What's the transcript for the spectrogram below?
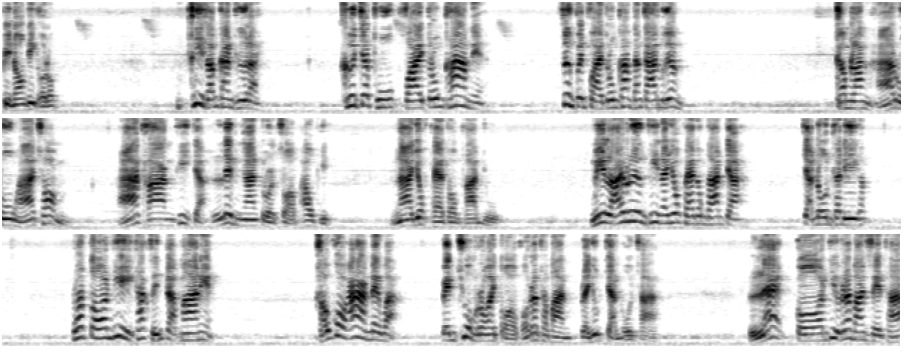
พี่น้องที่เคารพที่สำคัญคืออะไร คือจะถูกฝ่ายตรงข้ามเนี่ย ซึ่งเป็นฝ่ายตรงข้ามทางการเมืองกำลังหารูหาช่อง หาทางที่จะเล่นงานตรวจสอบเอาผิด นายกแพทองทานอยู่ มีหลายเรื่องที่นายกแพทองทานจะจะโดนคดีครับ เพราะตอนที่ทักษิณกลับมาเนี่ย เขาก็อ้างได้ว่า เป็นช่วงรอยต่อของรัฐบาลประยุทธ์จันทร์โอชา และก่อนที่รัฐบาลเศรษฐา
